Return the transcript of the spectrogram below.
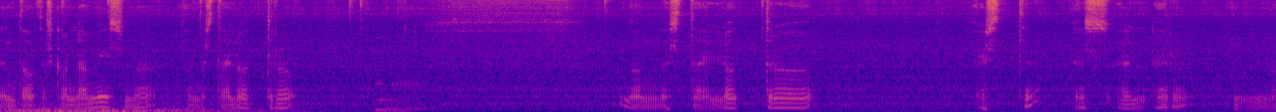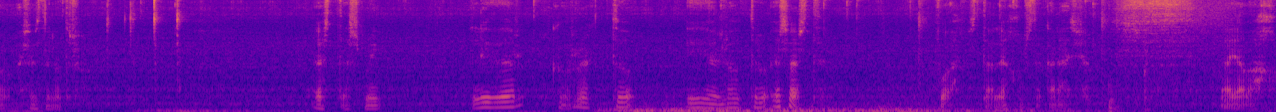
Entonces con la misma. ¿Dónde está el otro? ¿Dónde está el otro? Este es el héroe. No, es este el otro. Este es mi líder, correcto. Y el otro es este. Está lejos de carajo. Ahí abajo.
